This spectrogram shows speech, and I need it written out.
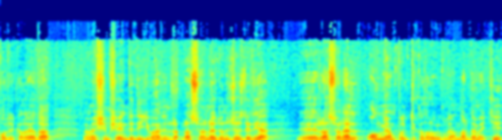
politikalar ya da Mehmet Şimşek'in dediği gibi hani ra- rasyonele döneceğiz dedi ya e, rasyonel olmayan politikaları uygulayanlar demek ki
